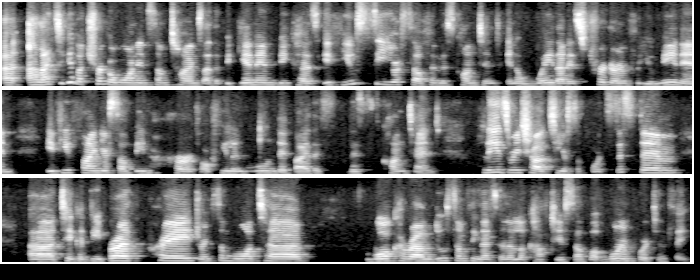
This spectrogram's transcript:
I, I like to give a trigger warning sometimes at the beginning because if you see yourself in this content in a way that is triggering for you, meaning if you find yourself being hurt or feeling wounded by this this content, please reach out to your support system. Uh, take a deep breath, pray, drink some water, walk around, do something that's going to look after yourself. But more importantly,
